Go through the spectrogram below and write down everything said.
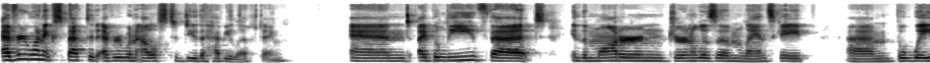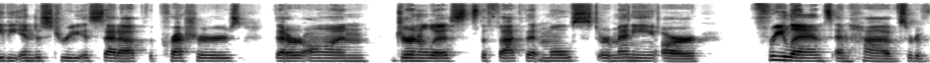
everyone expected everyone else to do the heavy lifting and I believe that in the modern journalism landscape, um, the way the industry is set up, the pressures that are on journalists, the fact that most or many are freelance and have sort of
